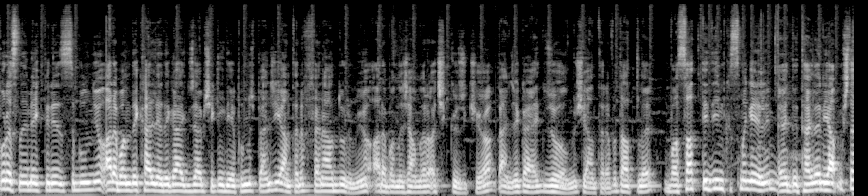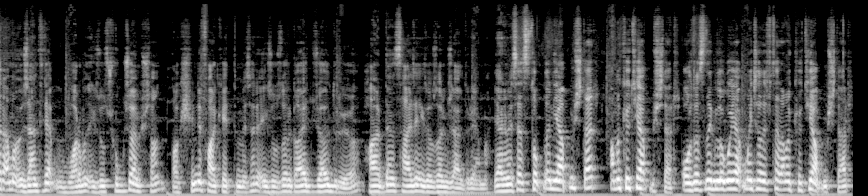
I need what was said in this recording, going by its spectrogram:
Burasında emek bir yazısı bulunuyor. Arabanın dekalleri de gayet güzel bir şekilde yapılmış. Bence yan tarafı fena durmuyor. Arabanın da camları açık gözüküyor. Bence gayet güzel olmuş. Yan tarafı tatlı. Vasat dediğim kısma gelelim. Evet detayları yapmışlar ama özentili yapma. Bu arabanın egzozu çok güzelmiş lan. Bak şimdi fark ettim mesela egzozları gayet güzel duruyor. Harbiden sadece egzozlar güzel duruyor ama. Yani mesela stoplarını yapmışlar ama kötü yapmışlar. Ortasındaki logo yapmaya çalışmışlar ama kötü yapmışlar.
